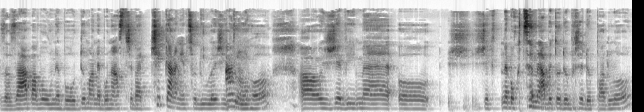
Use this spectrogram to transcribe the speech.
za zábavou nebo doma, nebo nás třeba čeká něco důležitého, že víme, o, že, nebo chceme, aby to dobře dopadlo,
